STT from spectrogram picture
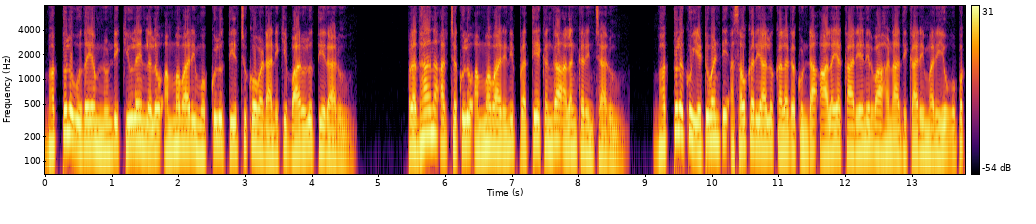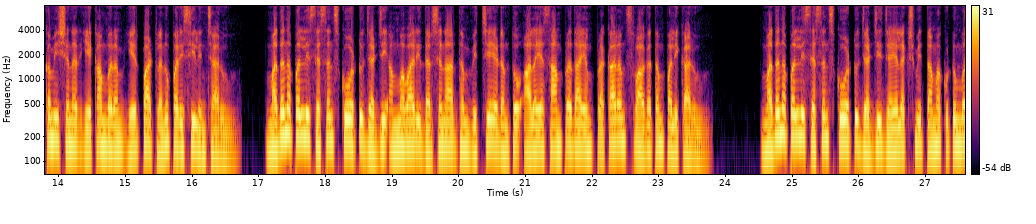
భక్తులు ఉదయం నుండి క్యూలైన్లలో అమ్మవారి మొక్కులు తీర్చుకోవడానికి బారులు తీరారు. ప్రధాన అర్చకులు అమ్మవారిని ప్రత్యేకంగా అలంకరించారు. భక్తులకు ఎటువంటి అసౌకర్యాలు కలగకుండా ఆలయ కార్యనిర్వహణాధికారి మరియు ఉపకమిషనర్ ఏకాంబరం ఏర్పాట్లను పరిశీలించారు. మదనపల్లి సెషన్స్ కోర్టు జడ్జి అమ్మవారి దర్శనార్థం విచ్చేయడంతో ఆలయ సాంప్రదాయం ప్రకారం స్వాగతం పలికారు. Madanapalle sessions court judge Jayalakshmi తమ కుటుంబ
